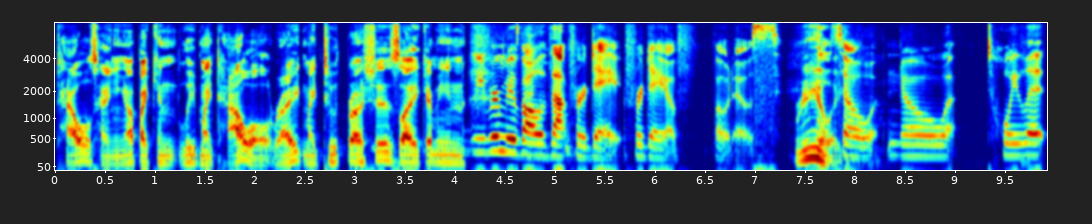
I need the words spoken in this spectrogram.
towels hanging up. I can leave my towel right, my toothbrushes. Like I mean, We remove all of that for a day for a day of photos. really? So no toilet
